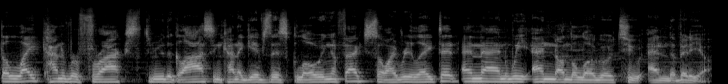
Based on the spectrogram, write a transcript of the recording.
the light kind of refracts through the glass and kind of gives this glowing effect, so I really liked it. And then we end on the logo to end the video.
